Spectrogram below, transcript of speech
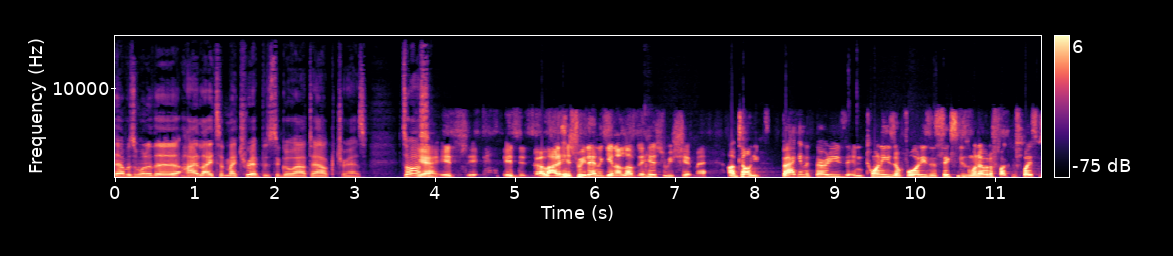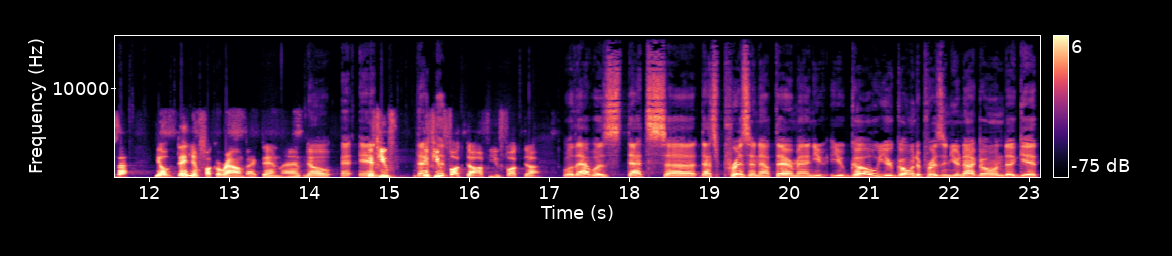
that was one of the highlights of my trip is to go out to Alcatraz. It's awesome. Yeah, it's it, it a lot of history then. Again, I love the history shit, man. I'm telling you, back in the 30s and 20s and 40s and 60s, whenever the fuck this place was at, yo, they didn't fuck around back then, man. No, if you that- if you that- fucked off, you fucked up. well, that was that's uh, that's prison out there, man. You you go, you're going to prison. You're not going to get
